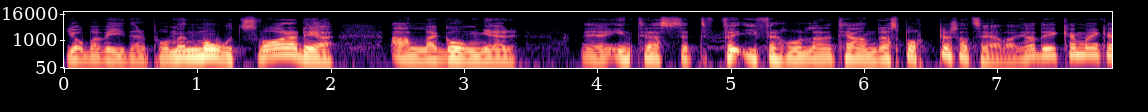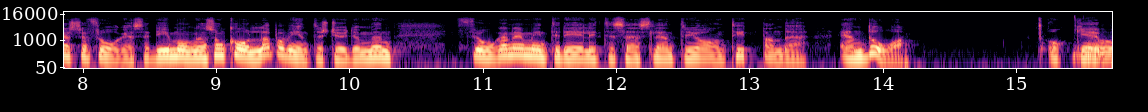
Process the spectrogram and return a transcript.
jobbar vidare på. Men motsvarar det alla gånger eh, intresset för, i förhållande till andra sporter så att säga? Va? Ja, det kan man ju kanske fråga sig. Det är många som kollar på Vinterstudion, men frågan är om inte det är lite så här slentriantittande ändå. Och eh,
